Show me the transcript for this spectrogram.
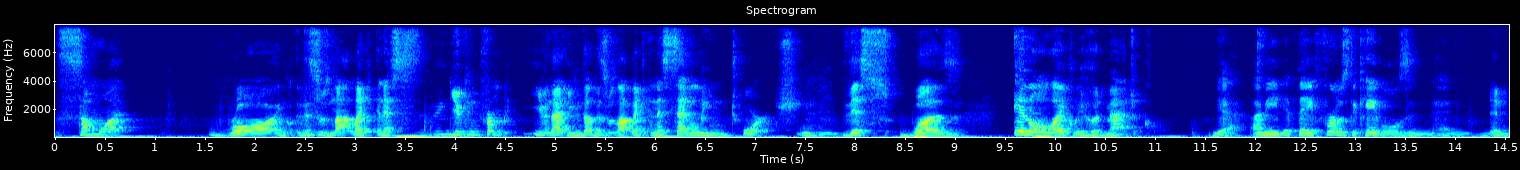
somewhat raw. And this was not like an ac- you can from even that you can tell this was not like an acetylene torch. This was in all likelihood magical. Yeah. I mean, if they froze the cables and and And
